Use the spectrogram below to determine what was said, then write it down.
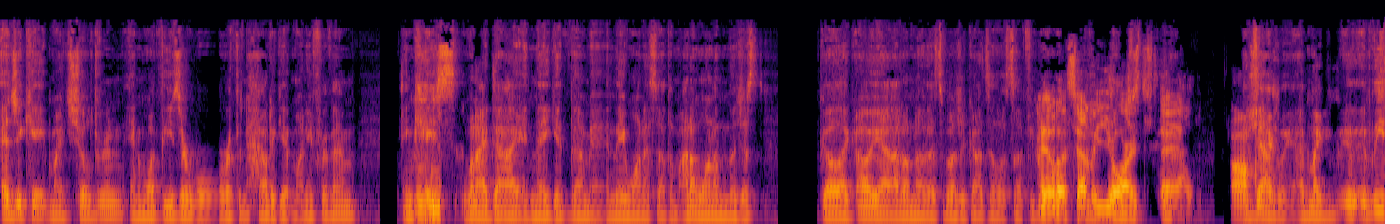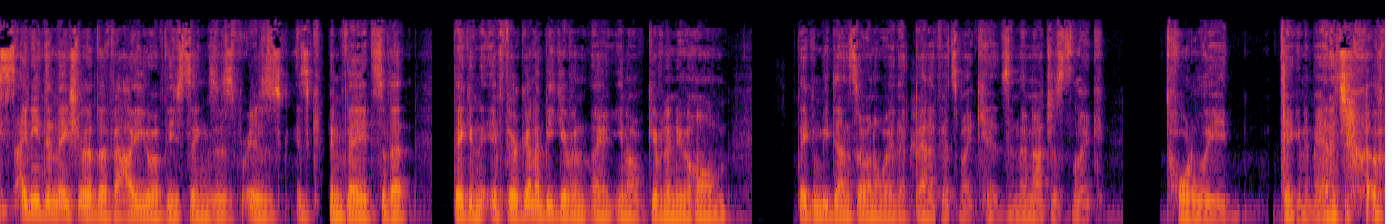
educate my children in what these are worth and how to get money for them in Mhm. case when I die and they get them and they want to sell them. I don't want them to just go like, "Oh yeah, I don't know, that's a bunch of Godzilla stuff." You Yeah, can- let's have a yard just- yeah, sale. oh, Exactly. I'm like, at at least I need to make sure that the value of these things is is is conveyed so that they can, if they're going to be given, like, you know, given a new home, they can be done so in a way that benefits my kids, and they're not just like totally taken advantage of.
